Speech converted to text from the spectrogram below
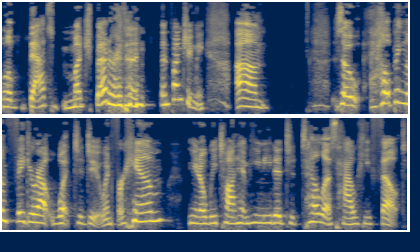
Well that's much better than than punching me. Um so helping them figure out what to do. And for him you know we taught him he needed to tell us how he felt.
